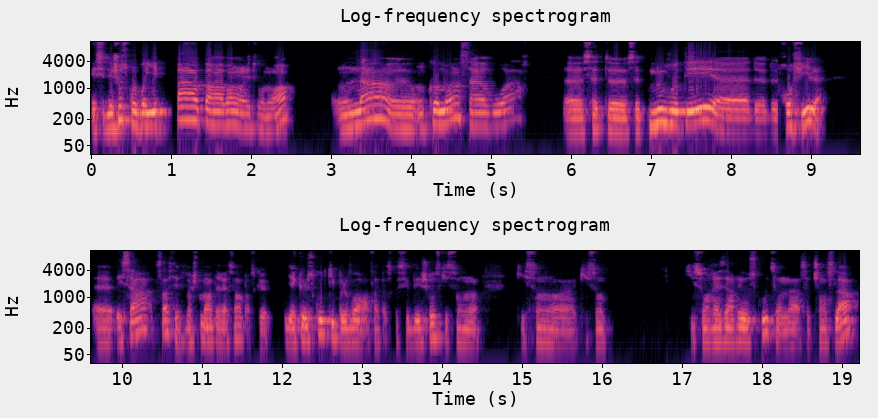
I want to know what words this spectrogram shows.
et c'est des choses qu'on voyait pas auparavant dans les tournois. On a on commence à avoir cette cette nouveauté de, de profil. Et ça ça c'est vachement intéressant parce que il y a que le scout qui peut le voir en fait parce que c'est des choses qui sont qui sont qui sont qui sont réservées aux scouts on a cette chance là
